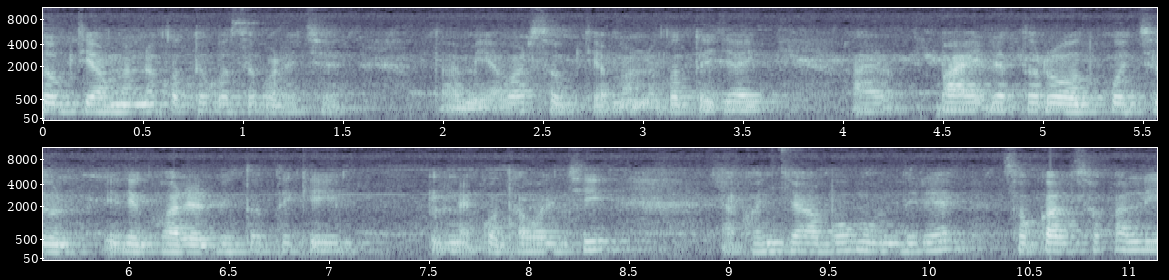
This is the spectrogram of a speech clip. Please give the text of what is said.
সবজি রান্না করতে বসে পড়েছে। তো আমি আবার সবজি রান্না করতে যাই। আর বাইরে তো রোদ প্রচুর। এই যে ঘরের ভিতর থেকেই মানে কথা বলছি। এখন যাব মন্দিরে। সকাল সকালই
